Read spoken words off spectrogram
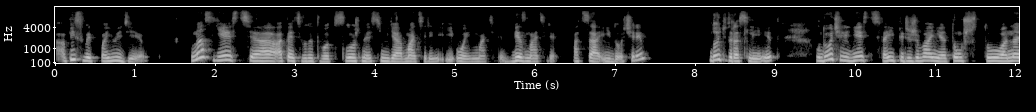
описывает мою идею. У нас есть а, опять вот эта вот сложная семья матери, и, ой, матери, без матери, отца и дочери. Дочь взрослеет, у дочери есть свои переживания о том, что она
